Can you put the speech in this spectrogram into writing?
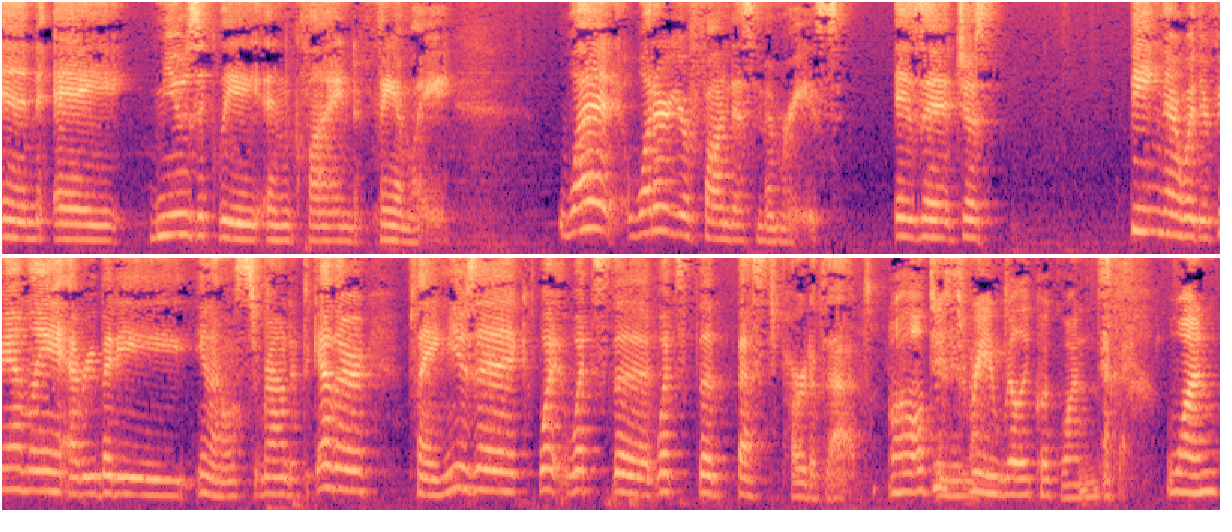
in a musically inclined family, what what are your fondest memories? Is it just being there with your family, everybody, you know, surrounded together, playing music? What what's the what's the best part of that? Well, I'll do three mind. really quick ones. Okay. One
